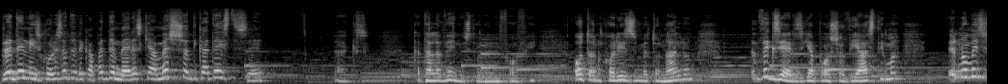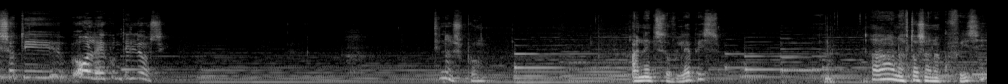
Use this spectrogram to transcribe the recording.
Ρε Ντενής, χωρίσατε 15 μέρες και αμέσως αντικατέστησε. Εντάξει, καταλαβαίνεις τώρα, ρε Φόφη. Όταν χωρίζεις με τον άλλον, δεν ξέρεις για πόσο διάστημα, ε, νομίζεις ότι όλα έχουν τελειώσει. Τι να σου πω. Αν έτσι το βλέπεις, αν αυτός ανακουφίσει.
